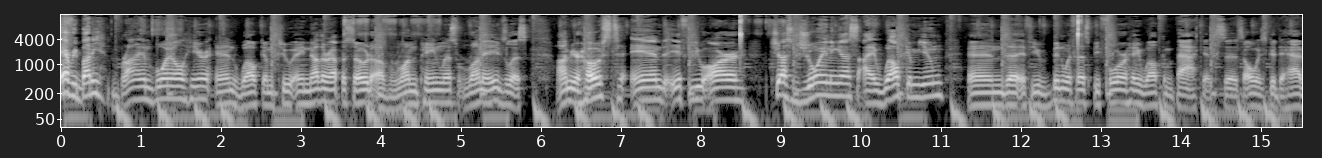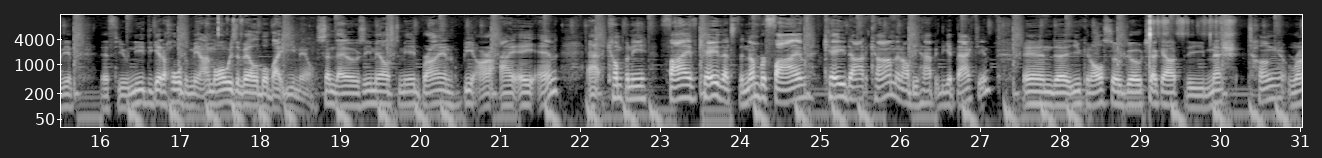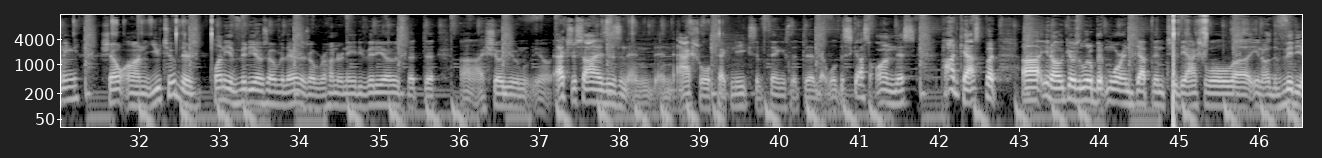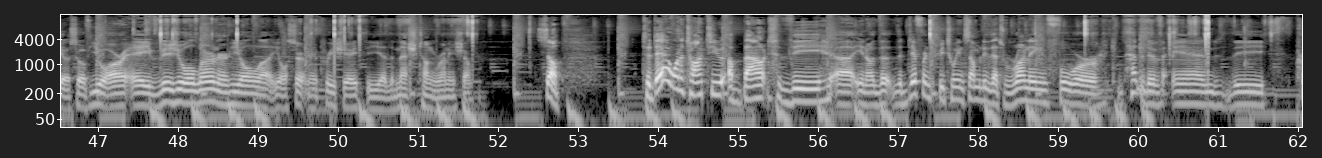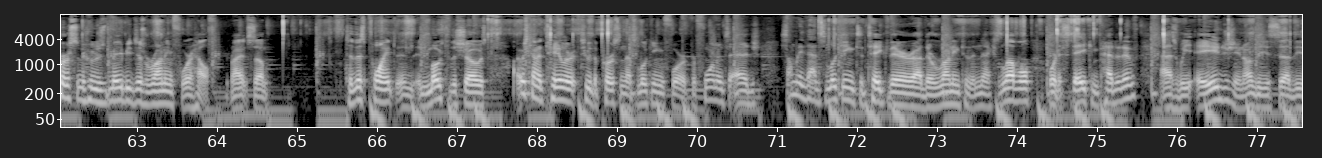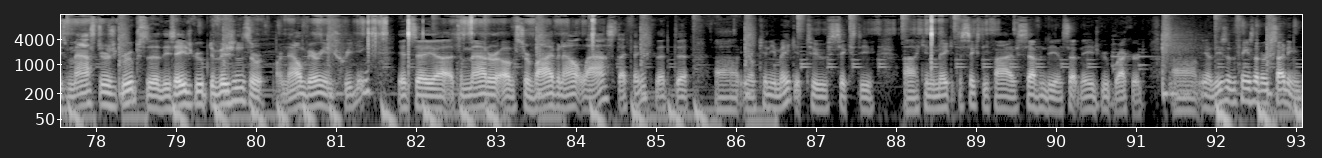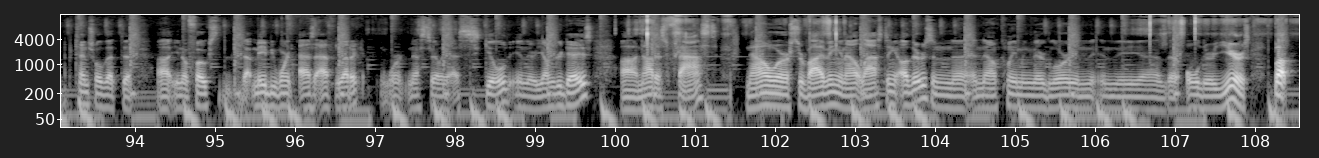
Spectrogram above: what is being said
Hey everybody, Brian Boyle here, and welcome to another episode of Run Painless, Run Ageless. I'm your host, and if you are just joining us, I welcome you. And uh, if you've been with us before, hey, welcome back. It's, uh, it's always good to have you. If you need to get a hold of me, I'm always available by email. Send those emails to me, Brian, B R I A N, at company5k, that's the number 5k.com, and I'll be happy to get back to you. And uh, you can also go check out the Mesh Tongue Running Show on YouTube. There's plenty of videos over there. There's over 180 videos that uh, uh, I show you, you know, exercises and, and, and actual techniques of things that, uh, that we'll discuss on this podcast. But, uh, you know, it goes a little bit more in depth into the actual, uh, you know, the video. So if you are a visual learner, you'll, uh, you'll certainly appreciate the, the Mesh Tongue Running Show. So, Today, I want to talk to you about the, uh, you know, the, the difference between somebody that's running for competitive and the person who's maybe just running for health, right? So, to this point in, in most of the shows, I always kind of tailor it to the person that's looking for a performance edge, somebody that's looking to take their uh, their running to the next level or to stay competitive as we age. You know, these uh, these masters groups, uh, these age group divisions are, are now very intriguing. It's a uh, it's a matter of survive and outlast. I think that uh, uh, you know, can you make it to 60? can you make it to 65, 70, and set an age group record? you know, these are the things that are exciting. Potential that you know folks that maybe weren't as athletic, weren't necessarily necessarily as skilled in their younger days, uh, not as fast. Now we're surviving and outlasting others, and uh, and now claiming their glory in in the uh, their older years. But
